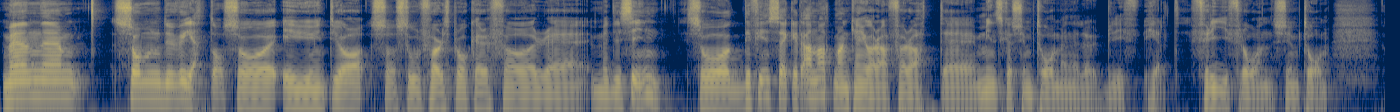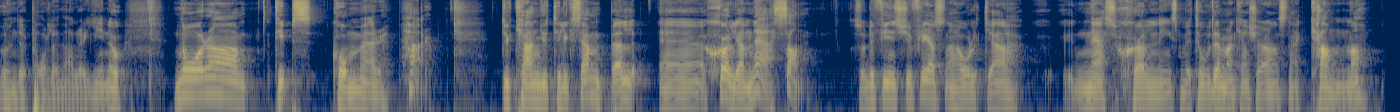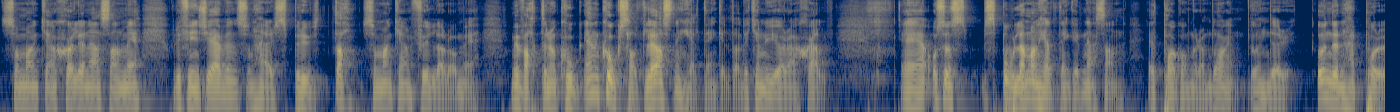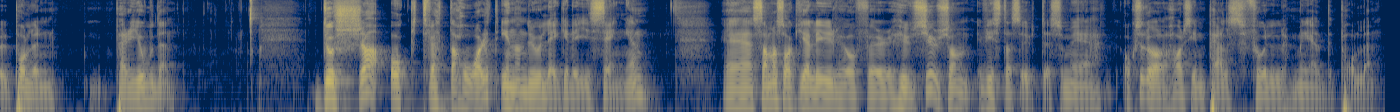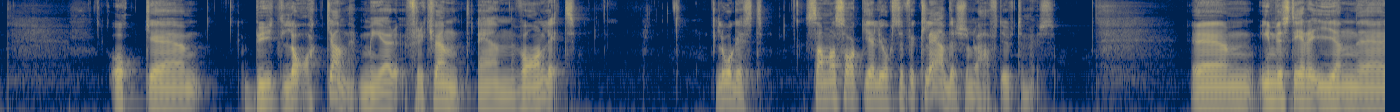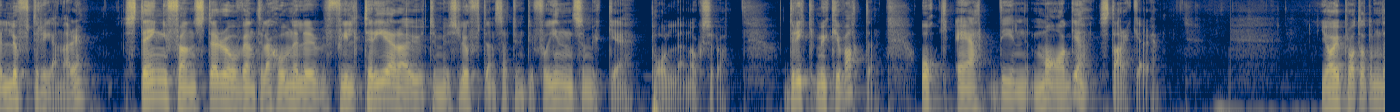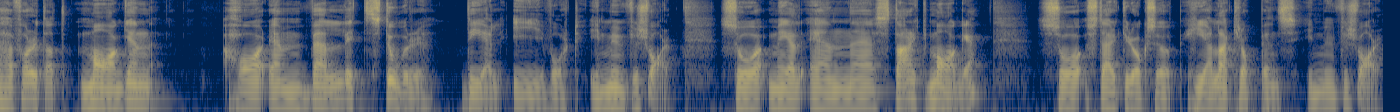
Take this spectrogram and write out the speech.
Men eh, som du vet då så är ju inte jag så stor förespråkare för eh, medicin. Så det finns säkert annat man kan göra för att eh, minska symptomen eller bli helt fri från symptom under pollenallergin. Och några tips kommer här. Du kan ju till exempel eh, skölja näsan. Så det finns ju flera sådana här olika nässköljningsmetoder. Man kan köra en sån här kanna som man kan skölja näsan med. Och det finns ju även sån här spruta som man kan fylla då med, med vatten och kok, en koksaltlösning helt enkelt. Då. Det kan du göra själv. Eh, och så spolar man helt enkelt näsan ett par gånger om dagen under, under den här pollenperioden. Duscha och tvätta håret innan du lägger dig i sängen. Eh, samma sak gäller ju för husdjur som vistas ute som är, också då har sin päls full med pollen. Och eh, byt lakan mer frekvent än vanligt. Logiskt. Samma sak gäller ju också för kläder som du har haft utomhus. Eh, investera i en eh, luftrenare. Stäng fönster och ventilation eller filtrera utomhusluften så att du inte får in så mycket pollen också då. Drick mycket vatten och ät din mage starkare. Jag har ju pratat om det här förut att magen har en väldigt stor del i vårt immunförsvar. Så med en eh, stark mage så stärker du också upp hela kroppens immunförsvar.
